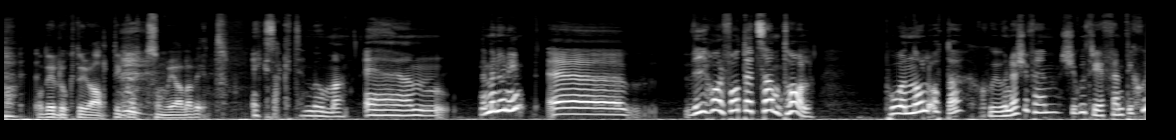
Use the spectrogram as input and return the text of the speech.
Och det luktar ju alltid gott som vi alla vet. exakt, mumma. Ehm, nej men hörni, eh, vi har fått ett samtal. På 08 725 23 57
